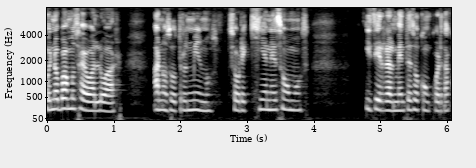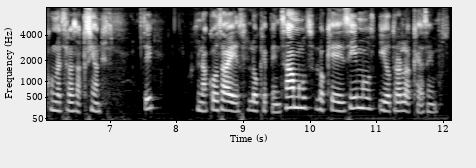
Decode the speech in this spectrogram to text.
Hoy nos vamos a evaluar a nosotros mismos sobre quiénes somos y si realmente eso concuerda con nuestras acciones. ¿sí? Porque una cosa es lo que pensamos, lo que decimos y otra lo que hacemos.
